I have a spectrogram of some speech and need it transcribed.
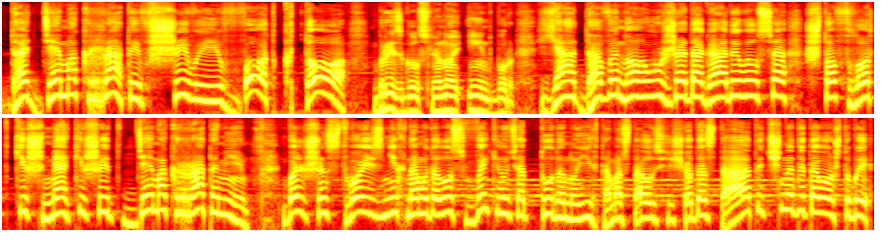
«Да демократы вшивые, вот кто!» — брызгал слюной Индбур. «Я давно уже догадывался, что флот кишмя кишит демократами. Большинство из них нам удалось выкинуть оттуда, но их там осталось еще достаточно для того, чтобы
